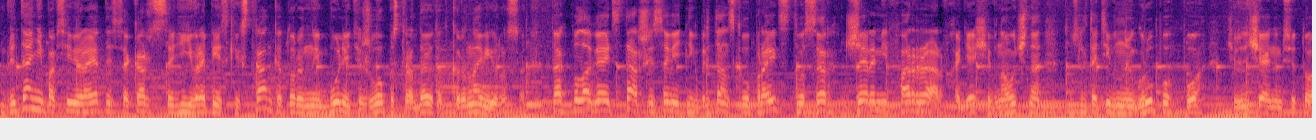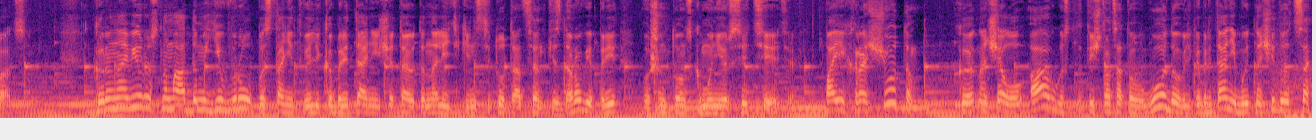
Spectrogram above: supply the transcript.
Британия, по всей вероятности, окажется среди европейских стран, которые наиболее тяжело пострадают от коронавируса. Так полагает старший советник британского правительства сэр Джереми Фаррар, входящий в научно-консультативную группу по чрезвычайным ситуациям. Коронавирусным адом Европы станет Великобритания, считают аналитики Института оценки здоровья при Вашингтонском университете. По их расчетам, к началу августа 2020 года в Великобритании будет насчитываться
